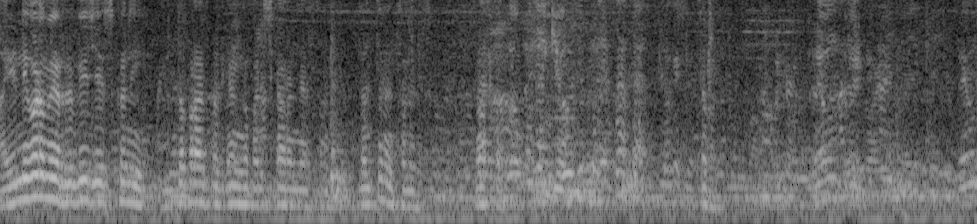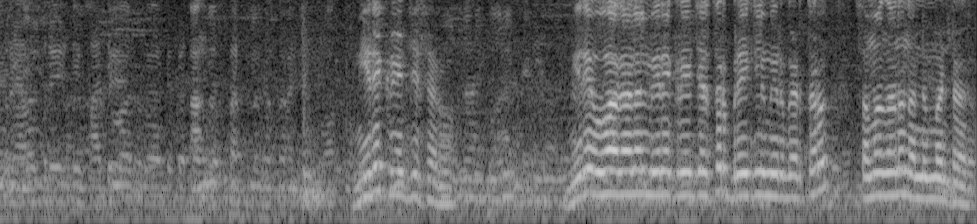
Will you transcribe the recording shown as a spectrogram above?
అవన్నీ కూడా మేము రివ్యూ చేసుకుని యుద్ధ ప్రాతిపదికంగా పరిష్కారం చేస్తాం తెలుతూ నేను సెలవు తీసుకుంటాను. నమస్కారం. మీరే క్రియేట్ చేశారు. మీరే ఊహాగానాలు మీరే క్రియేట్ చేస్తారు. బ్రేక్లు మీరు పెడతారు. సమాధానం నన్ను ఇమ్మంటారు.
